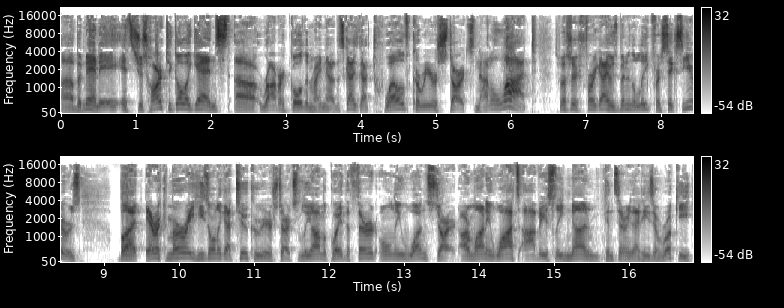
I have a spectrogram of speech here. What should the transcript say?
Uh, but man, it, it's just hard to go against uh, Robert Golden right now. This guy's got 12 career starts, not a lot, especially for a guy who's been in the league for six years. But Eric Murray, he's only got two career starts. Leon McQuay, the third, only one start. Armani Watts, obviously none, considering that he's a rookie.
